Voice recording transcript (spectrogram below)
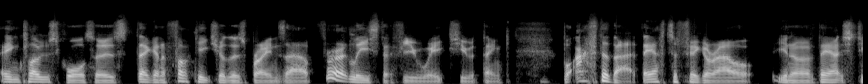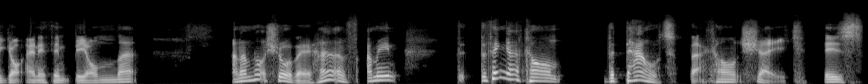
in close quarters. They're going to fuck each other's brains out for at least a few weeks, you would think. But after that, they have to figure out, you know, if they actually got anything beyond that. And I'm not sure they have. I mean, the, the thing I can't, the doubt that I can't shake is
